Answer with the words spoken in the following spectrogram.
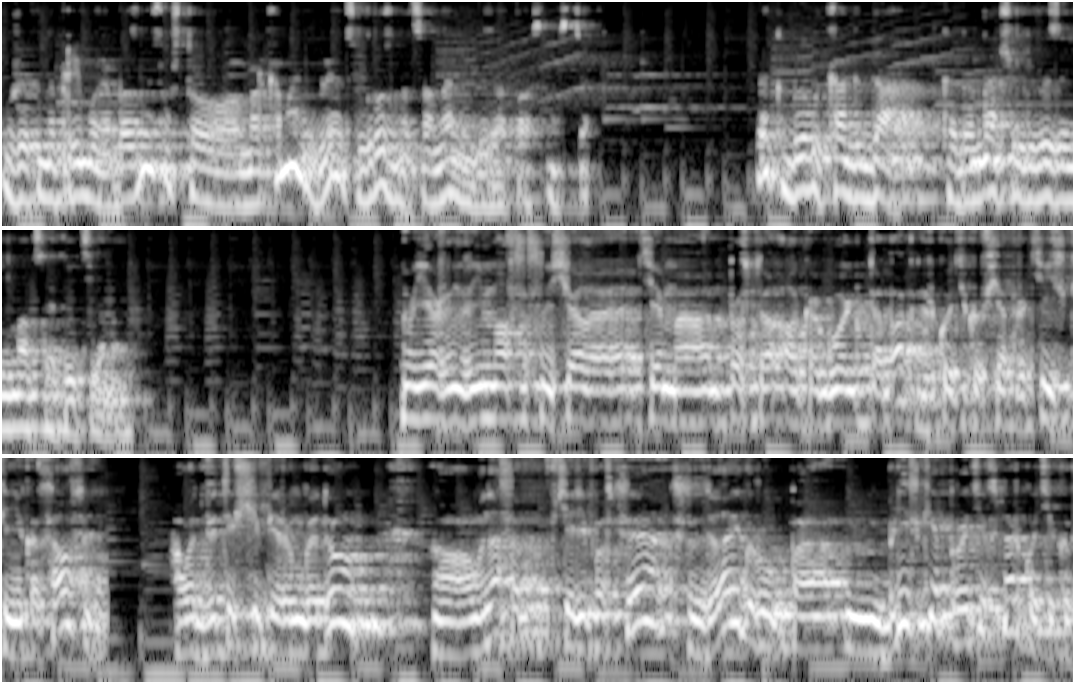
уже напрямую обозначил, что наркомания является угрозой национальной безопасности. Это было когда? Когда начали вы заниматься этой темой? Ну, я же занимался сначала тема просто алкоголь, табак, наркотиков я практически не касался. А вот в 2001 году а, у нас в Череповце создалась группа «Близкие против наркотиков».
